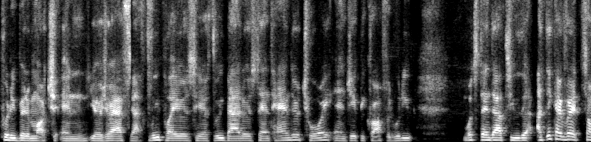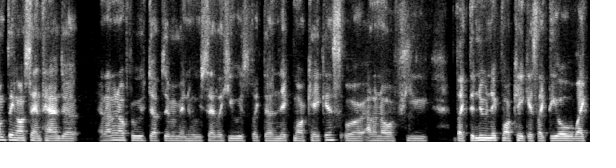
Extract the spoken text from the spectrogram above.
pretty bit of much in your draft. You got three players here, three batters: Santander, Choi, and J.P. Crawford. What do you? What stands out to you? That I think I read something on Santander and I don't know if it was Jeff Zimmerman who said like he was like the Nick Markakis, or I don't know if he like the new Nick Markakis, like the old like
